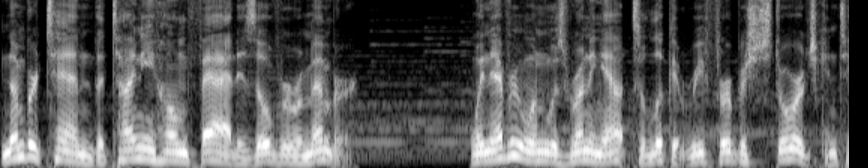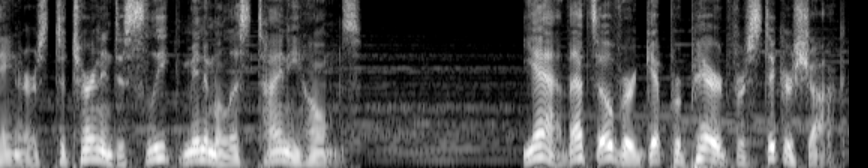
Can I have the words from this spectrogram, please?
Number 10. The tiny home fad is over remember. When everyone was running out to look at refurbished storage containers to turn into sleek minimalist tiny homes. Yeah, that's over get prepared for sticker shock.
